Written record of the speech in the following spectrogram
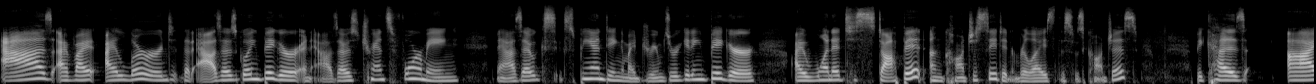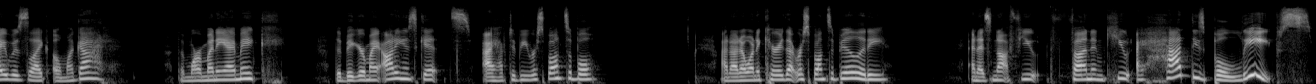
as I've, I, I learned that as I was going bigger and as I was transforming and as I was expanding and my dreams were getting bigger, I wanted to stop it unconsciously. I didn't realize this was conscious because I was like, oh my God, the more money I make, the bigger my audience gets. I have to be responsible. And I don't want to carry that responsibility. And it's not cute, fun and cute. I had these beliefs.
